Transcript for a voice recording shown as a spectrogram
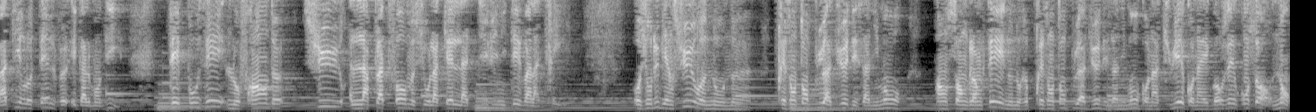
Bâtir l'hôtel veut également dire déposer l'offrande sur la plateforme sur laquelle la divinité va la créer. Aujourd'hui, bien sûr, nous ne présentons plus à Dieu des animaux ensanglantés, nous ne représentons plus à Dieu des animaux qu'on a tués, qu'on a égorgés, qu'on sort. Non.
